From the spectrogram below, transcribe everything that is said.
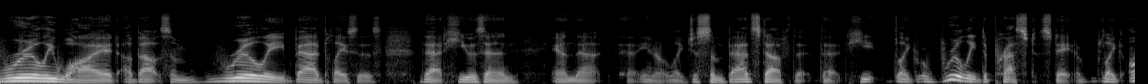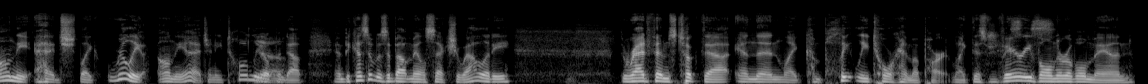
really wide about some really bad places that he was in and that uh, you know like just some bad stuff that that he like a really depressed state like on the edge like really on the edge and he totally yeah. opened up and because it was about male sexuality the Radfems took that and then like completely tore him apart. Like this very vulnerable man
